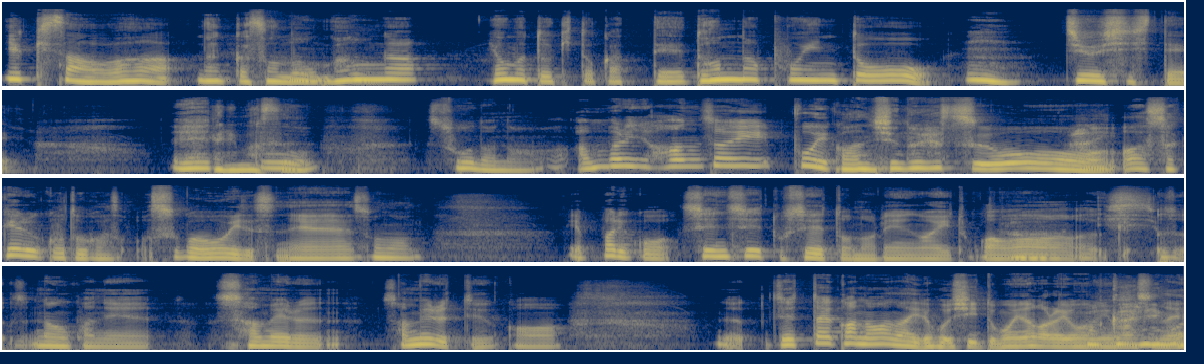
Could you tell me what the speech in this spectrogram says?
ゆきさんは、なんかその漫画読むときとかって、どんなポイントを。重視してやります？そうだな。あんまり犯罪っぽい感じのやつを、はい。は避けることがすごい多いですね。その、やっぱりこう、先生と生徒の恋愛とかあはなんかね、冷める、冷めるっていうか、絶対叶わないでほしいと思いながら読みますね。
